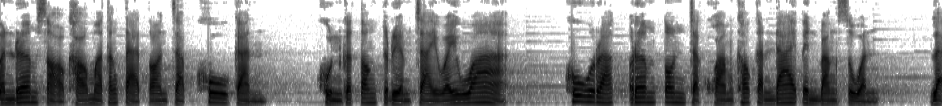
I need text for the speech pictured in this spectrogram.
มันเริ่มสอเขามาตั้งแต่ตอนจับคู่กัน คุณก็ต้องเตรียมใจไว้ว่า คู่รักเริ่มต้นจากความเข้ากันได้เป็นบางส่วน และ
